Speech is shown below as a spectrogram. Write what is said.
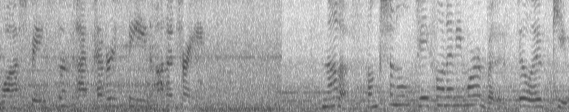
wash basin I've ever seen on a train. It's not a functional payphone anymore, but it still is cute.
